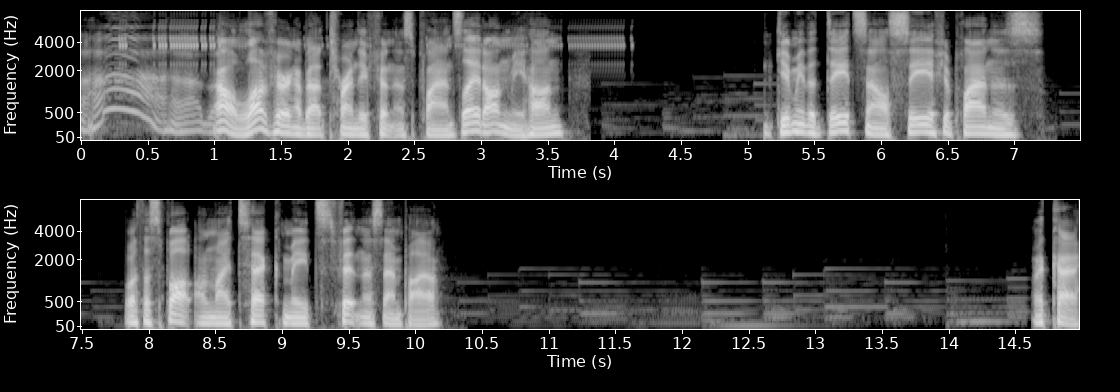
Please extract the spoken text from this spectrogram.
Ah. Oh, love hearing about trendy fitness plans. Lay it on me, hon. Give me the dates and I'll see if your plan is worth a spot on my tech meets fitness empire. Okay.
